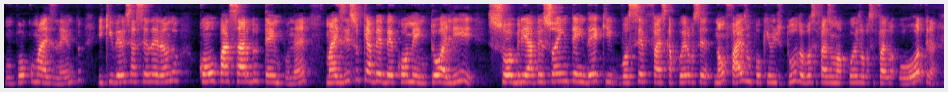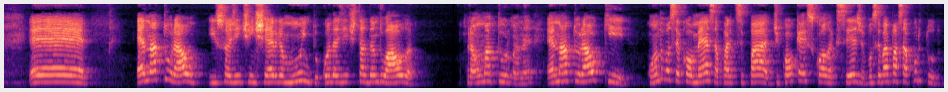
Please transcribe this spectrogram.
um pouco mais lento e que veio se acelerando com o passar do tempo, né? Mas isso que a Bebê comentou ali sobre a pessoa entender que você faz capoeira, você não faz um pouquinho de tudo, ou você faz uma coisa, ou você faz outra, é, é natural. Isso a gente enxerga muito quando a gente está dando aula para uma turma, né? É natural que quando você começa a participar de qualquer escola que seja, você vai passar por tudo.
